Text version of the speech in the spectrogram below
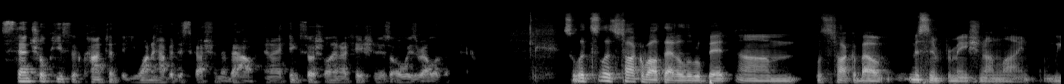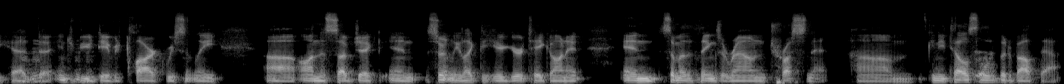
central piece of content that you want to have a discussion about. And I think social annotation is always relevant there. So let's let's talk about that a little bit. Um, let's talk about misinformation online. We had mm-hmm. uh, interviewed mm-hmm. David Clark recently uh, on the subject, and certainly like to hear your take on it and some of the things around TrustNet. Um, can you tell us sure. a little bit about that?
